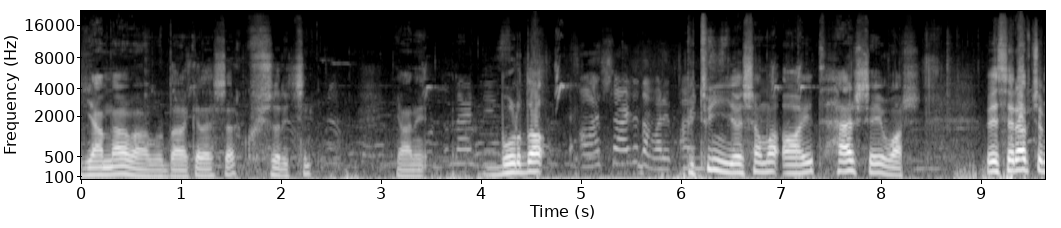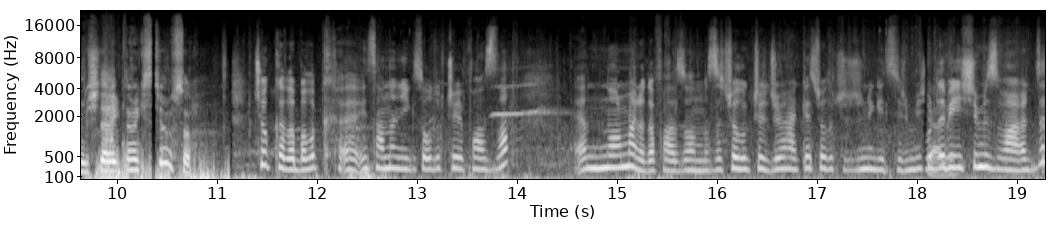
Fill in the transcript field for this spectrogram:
Yemler var burada arkadaşlar kuşlar için. Yani burada Ağaçlarda da var hep aynı. bütün yaşama ait her şey var. Ve Serapcığım bir şeyler eklemek istiyor musun? Çok kalabalık. Ee, insanların ilgisi oldukça fazla. Normal o da fazla olması. Çoluk çocuğu, herkes çoluk çocuğunu getirmiş. Burada Geldik. bir işimiz vardı.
